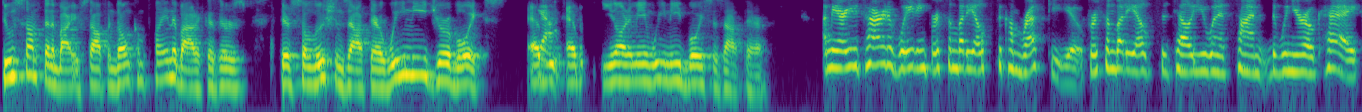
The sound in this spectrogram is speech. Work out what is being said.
do something about yourself, and don't complain about it because there's there's solutions out there. We need your voice. Every, yeah. every, you know what I mean? We need voices out there. I mean, are you tired of waiting for somebody else to come rescue you? For somebody else to tell you when it's time, when you're okay?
